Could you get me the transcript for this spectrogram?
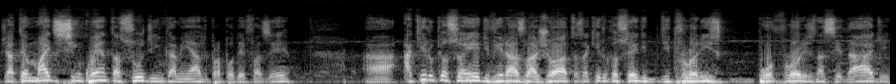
já temos mais de 50 açudes encaminhados para poder fazer. Aquilo que eu sonhei de virar as lajotas, aquilo que eu sonhei de, de flores, pôr flores na cidade,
